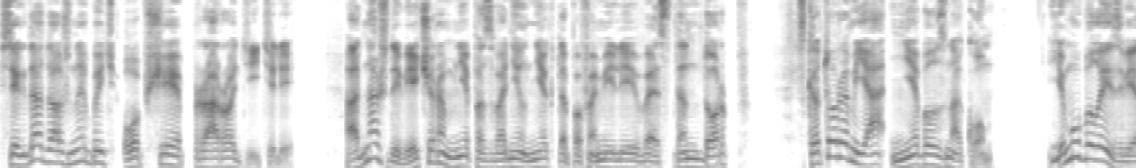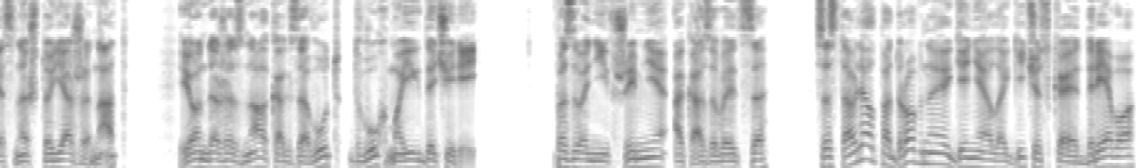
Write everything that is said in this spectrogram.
всегда должны быть общие прародители. Однажды вечером мне позвонил некто по фамилии Вестендорп, с которым я не был знаком. Ему было известно, что я женат, и он даже знал, как зовут двух моих дочерей. Позвонивший мне, оказывается, составлял подробное генеалогическое древо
